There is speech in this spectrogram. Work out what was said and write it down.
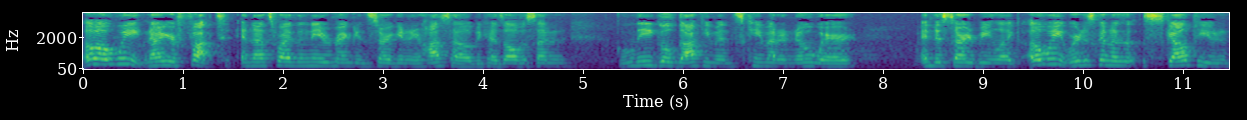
"Oh wait, now you're fucked," and that's why the Native Americans started getting hostile because all of a sudden, legal documents came out of nowhere and just started being like, "Oh wait, we're just gonna scalp you.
